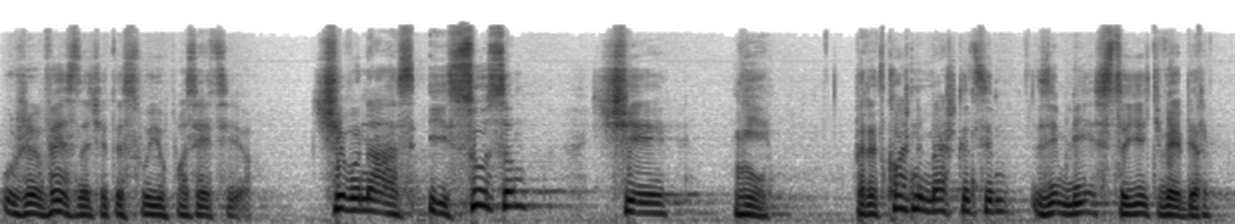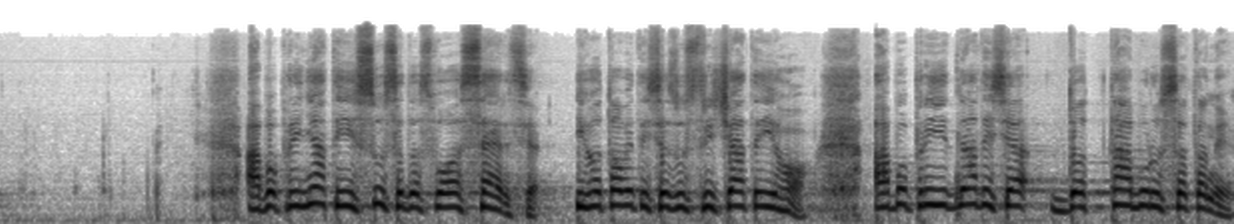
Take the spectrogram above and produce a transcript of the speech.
уже визначити свою позицію, чи вона з Ісусом, чи ні. Перед кожним мешканцем землі стоїть вибір. Або прийняти Ісуса до свого серця і готуватися зустрічати Його, або приєднатися до табору сатани.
